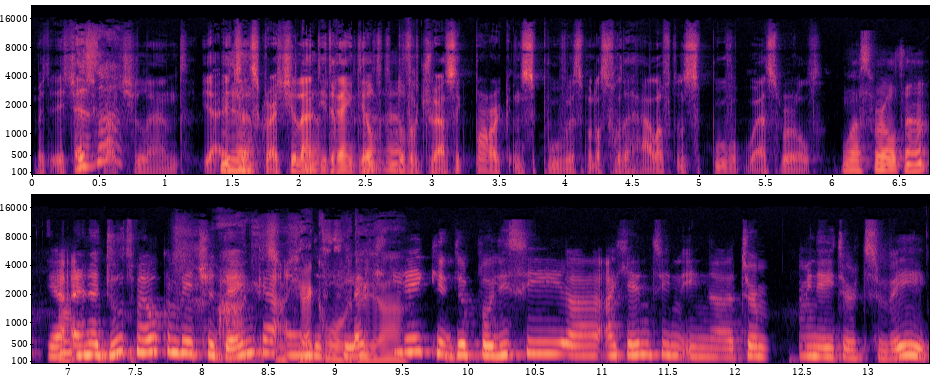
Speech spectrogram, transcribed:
Met Itch and dat? Scratchyland. Ja, Itch Ja. and Scratchyland. Ja, Iedereen denkt de hele ja, tijd over Jurassic Park een spoof is, maar dat is voor de helft een spoof op Westworld. Westworld, hè. Ja, en het doet mij ook een beetje Ah, die denken aan de ja. slechterik, de politieagent in, in eh, Terminator 2.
